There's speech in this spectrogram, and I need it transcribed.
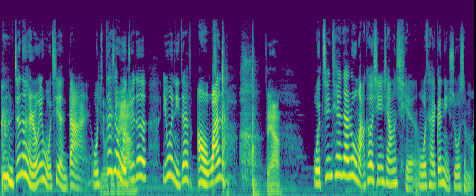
真的很容易火气很大哎。我但是我觉得，因为你在哦玩怎样？我今天在录马克信箱前，我才跟你说什么？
